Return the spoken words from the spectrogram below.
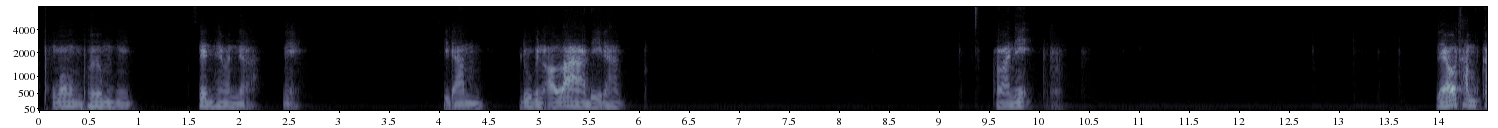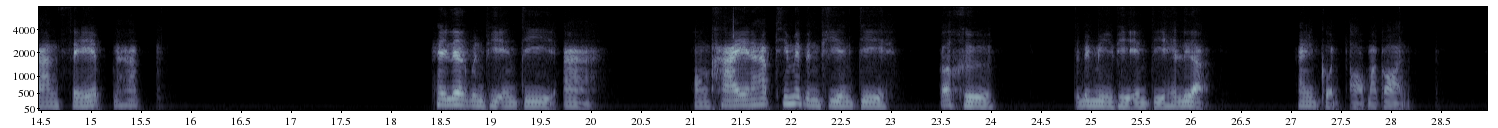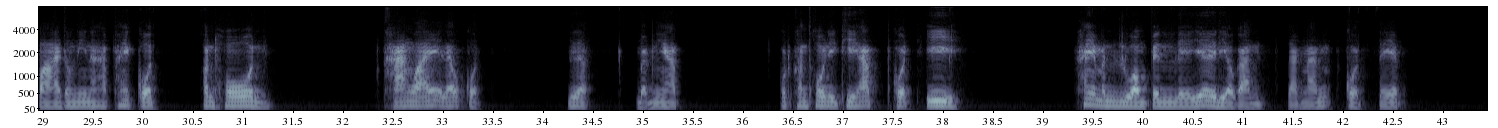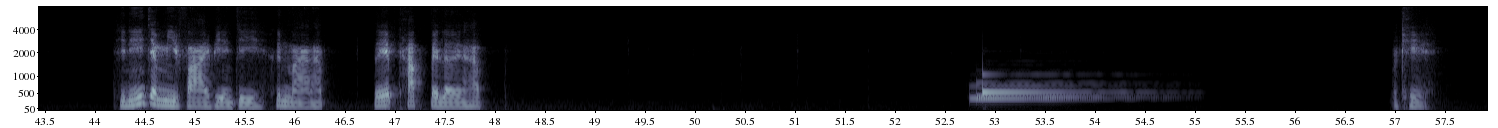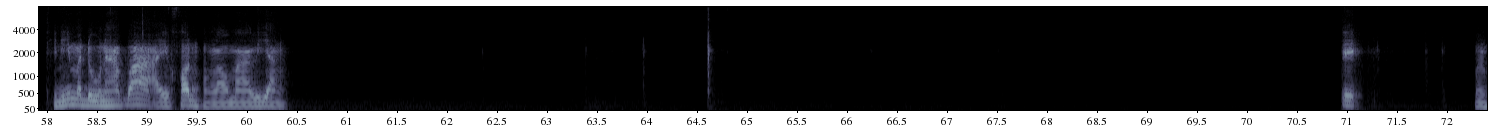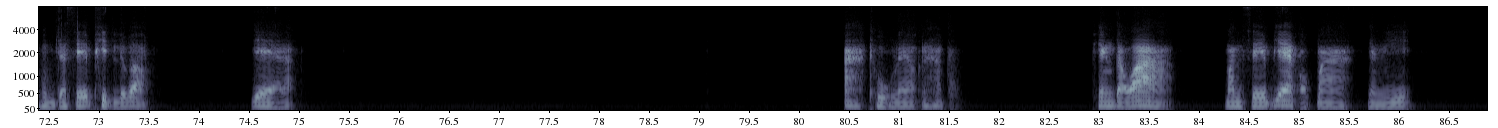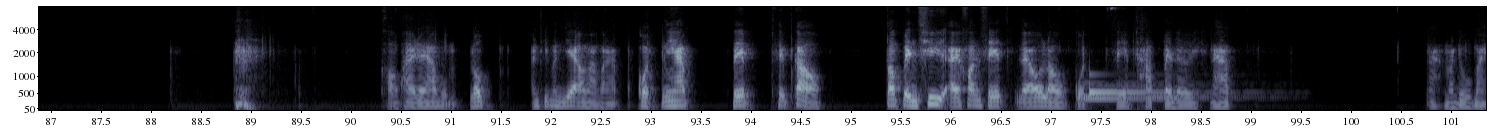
ผมว่าผมเพิ่มเส้นให้มันเดี๋ยวนี่สีดำดูเป็นออร่าดีนะครับประมาณนี้ แล้วทำการเซฟนะครับ ให้เลือกเป็น PNG อ่า ของใครนะครับที่ไม่เป็น PNG ก็คือจะไม่มี PNG ให้เลือก ให้กดออกมาก่อน ไฟล์ตรงนี้นะครับ ให้กด Control ค้างไว้แล้วกดเลือกแบบนี้ครับ กด Control อีกทีครับ กด E ให้มันรวมเป็นเลเยอร์เดียวกัน จากนั้นกด Save ทีนี้จะมีไฟล์ PNG ขึ้นมานะครับ เซฟทับไปเลยนะครับ เค ทีนี้มาดูนะครับว่าไอคอนของเรามาหรือยัง เอ๊ะเหมือนผมจะเซฟผิดหรือเปล่า แย่และอะถูกแล้วนะครับ เพียงแต่ว่ามันเซฟแยกออกมาอย่างนี้ ขออภัยด้วยครับผม ลบอันที่มันแยกออกมาก่อนครับ กดนี้ครับเซฟเซฟเก่า ต้องเป็นชื่อไอคอนเซตแล้วเรากดเซฟทับไปเลยนะครับอะมาดูใหม่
